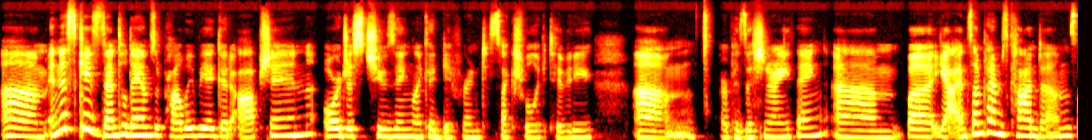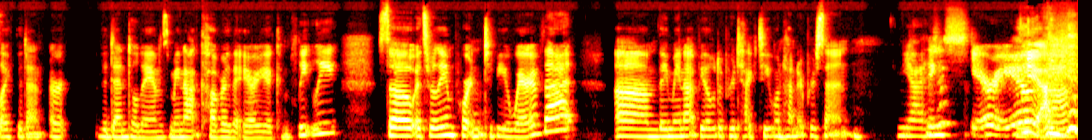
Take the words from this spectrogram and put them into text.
Um, in this case, dental dams would probably be a good option, or just choosing like a different sexual activity um, or position or anything. Um, but yeah, and sometimes condoms, like the dent or the dental dams, may not cover the area completely. So it's really important to be aware of that. Um, they may not be able to protect you 100%. Yeah, I think just scary. Yeah.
